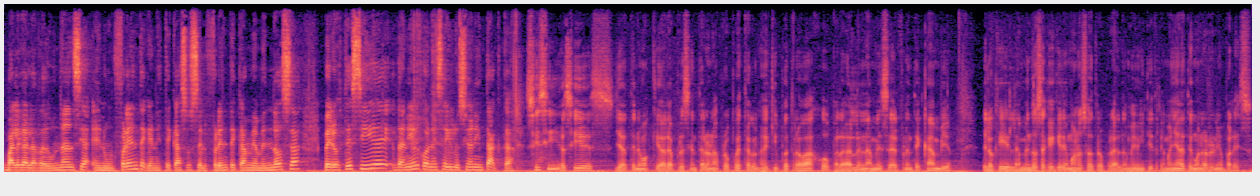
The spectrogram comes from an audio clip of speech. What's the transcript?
valga la redundancia, en un frente, que en este caso es el Frente Cambia Mendoza, pero usted sigue, Daniel, con esa ilusión intacta. Sí, sí, así es. Ya tenemos que ahora presentar una propuesta con los equipos de trabajo para darle en la mesa del Frente Cambio de lo que la Mendoza que queremos nosotros para el 2023. Mañana tengo una reunión para eso.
